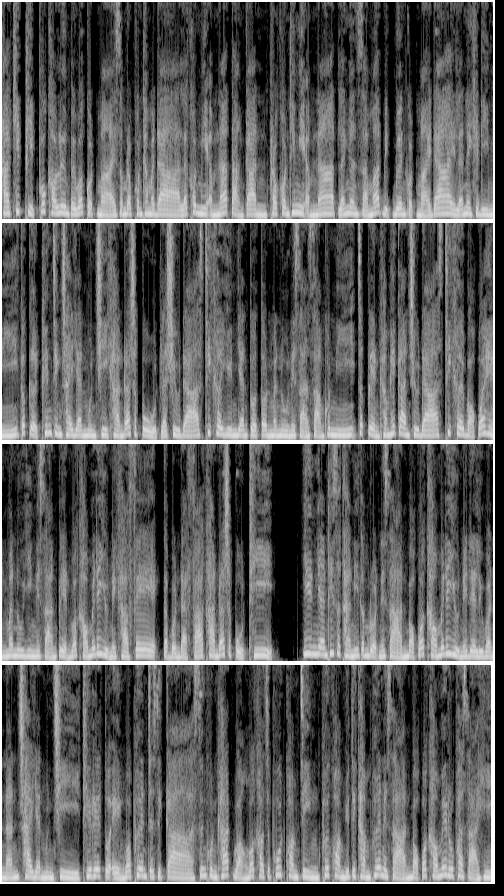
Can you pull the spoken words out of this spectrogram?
หากคิดผิดพวกเขาลืมไปว่ากฎหมายสำหรับคนธรรมดาและคนมีอำนาจต่างกัน เพราะคนที่มีอำนาจและเงินสามารถบิดเบือนกฎหมายได้ และในคดีนี้ก็เกิดขึ้นจริงชายันมุนชีคานราชปูดและชิวดาสที่เคยยืนยันตัวตนมนูในศาลสามคนนี้จะเปลี่ยนคำให้การชิวดาสที่เคยบอกว่าเห็นมนูยิงในศาลเปลี่ยนว่าเขาไม่ได้อยู่ในคาเฟ่แต่บนดาดฟ้าคานราชปูดที่ยืนยันที่สถานีตำรวจในศาลบอกว่าเขาไม่ได้อยู่ในเดลิวันนั้นชายยันมุนชี ที่เรียกตัวเองว่าเพื่อนเจสสิกา ซึ่งคุณคาดหวังว่าเขาจะพูดความจริง เพื่อความยุติธรรมเพื่อนในศาลบอกว่าเขาไม่รู้ภาษาฮิ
